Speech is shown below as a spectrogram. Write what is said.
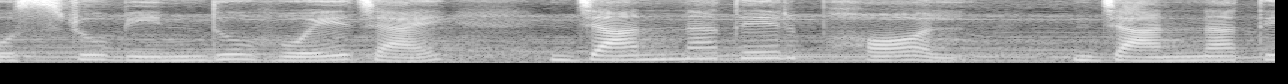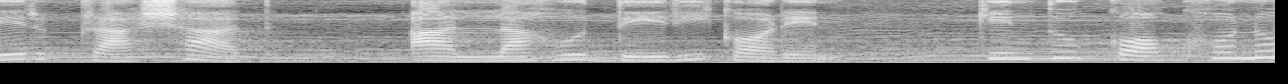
অশ্রুবিন্দু হয়ে যায় জান্নাতের ফল, জান্নাতের প্রাসাদ। আল্লাহ দেরি করেন, কিন্তু কখনো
